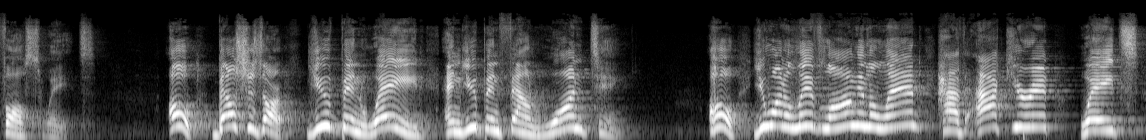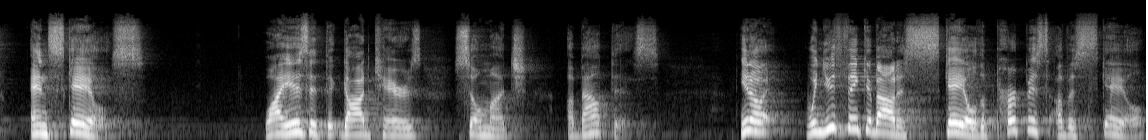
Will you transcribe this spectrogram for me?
false weights. Oh, Belshazzar, you've been weighed and you've been found wanting. Oh, you want to live long in the land? Have accurate weights, and scales. Why is it that God cares so much about this? You know, when you think about a scale, the purpose of a scale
